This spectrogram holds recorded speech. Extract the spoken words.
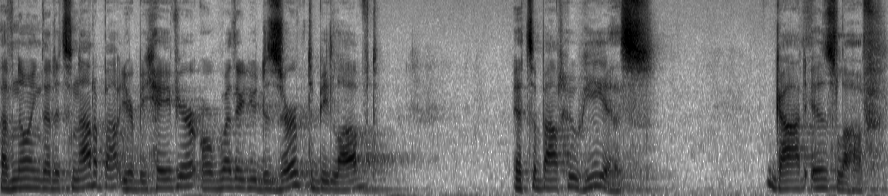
of knowing that it's not about your behavior or whether you deserve to be loved it's about who He is. God is love,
